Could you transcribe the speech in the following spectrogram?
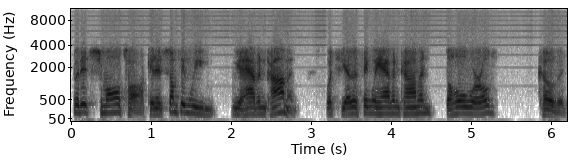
but it's small talk and it's something we, we have in common. What's the other thing we have in common? The whole world? COVID.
